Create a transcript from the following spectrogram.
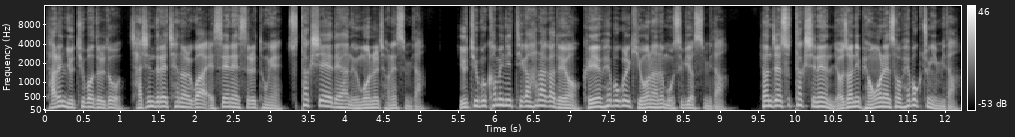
다른 유튜버들도 자신들의 채널과 SNS를 통해 수탁 씨에 대한 응원을 전했습니다. 유튜브 커뮤니티가 하나가 되어 그의 회복을 기원하는 모습이었습니다. 현재 수탁 씨는 여전히 병원에서 회복 중입니다.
